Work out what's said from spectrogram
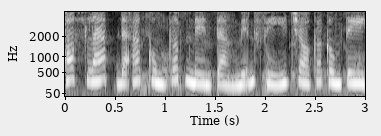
Toslab đã cung cấp nền tảng miễn phí cho các công ty.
